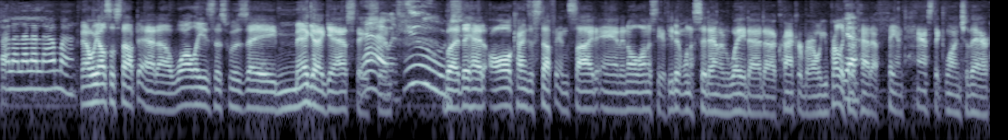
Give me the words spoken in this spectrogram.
Fa la la la llama. Now we also stopped at uh, Wally's. This was a mega gas station. Yeah, it was huge. But they had all kinds of stuff inside, and in all honesty, if you didn't want to sit down and wait at uh, Cracker Barrel, you probably could Yeah. have had a fantastic lunch there.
